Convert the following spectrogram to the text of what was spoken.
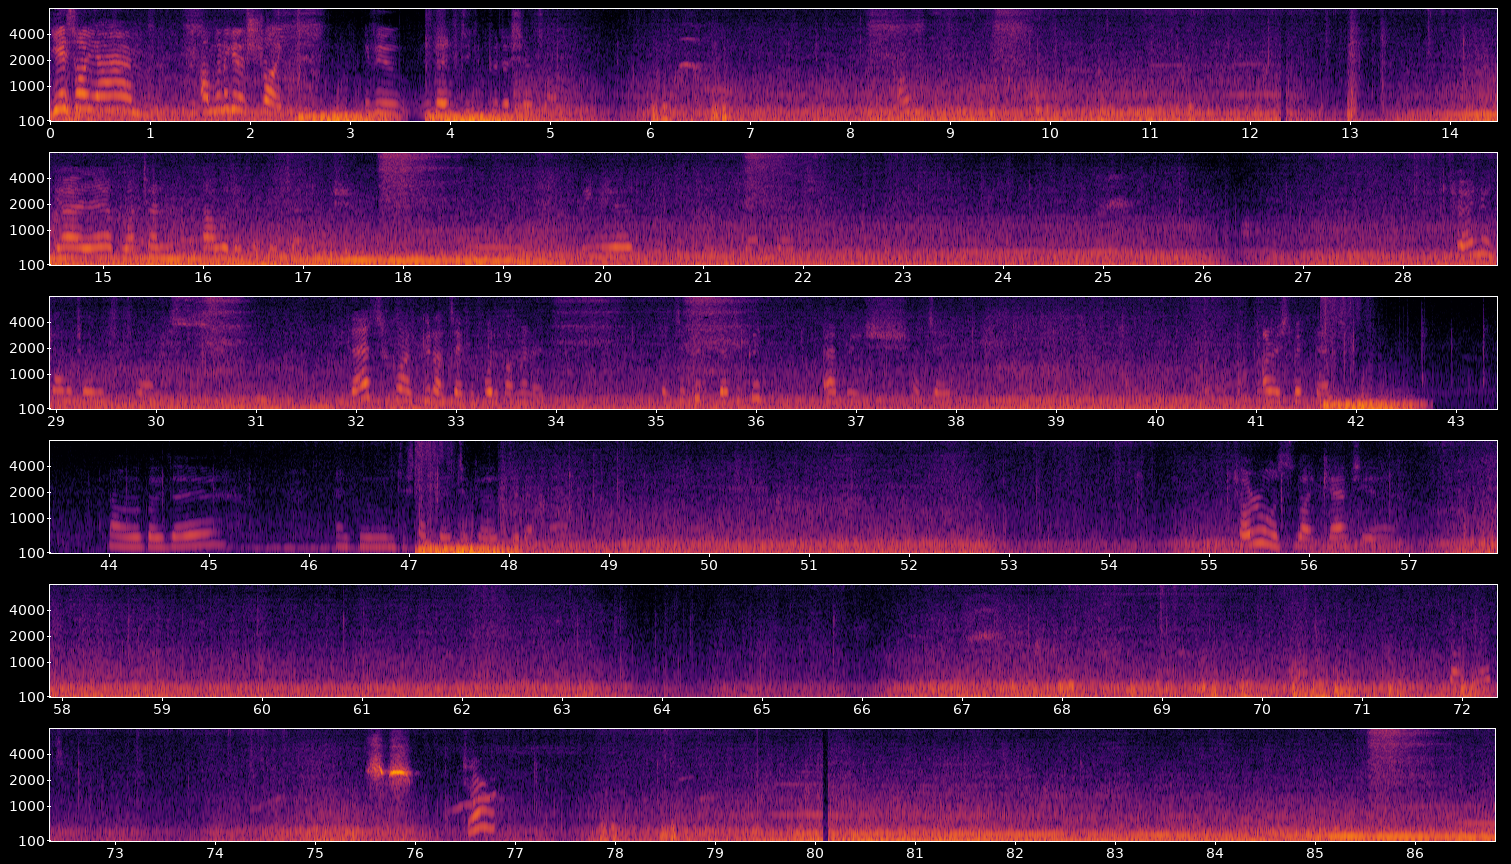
Yes, I am. I'm gonna get a strike if you don't t- put a shirt on. Yeah, they have one challenge. I would definitely challenge. Been here, done that. Training encounter travels twice. That's quite good, Say, for 45 minutes. That's a good, that's a good average, I'd say. I respect that. Now we'll go there. And we will just stop there to go to Batman. Charles like camps here. Done that. Charles.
